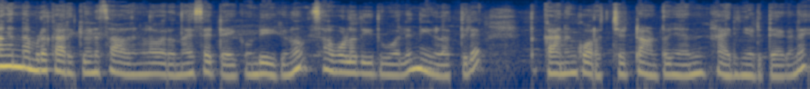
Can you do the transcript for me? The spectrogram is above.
അങ്ങനെ നമ്മുടെ കറിക്ക് വേണ്ട സാധനങ്ങൾ ഓരോന്നായി സെറ്റ് ആയിക്കൊണ്ടിരിക്കണം സവോള ഇതുപോലെ നീളത്തിൽ കനം കുറച്ചിട്ടാണ് കേട്ടോ ഞാൻ അരിഞ്ഞെടുത്തേക്കണേ.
